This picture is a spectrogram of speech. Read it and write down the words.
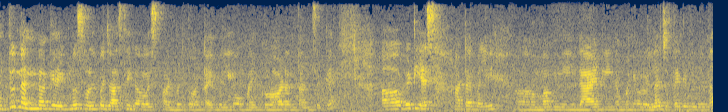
ಅದು ನನಗೆ ಇನ್ನೂ ಸ್ವಲ್ಪ ಜಾಸ್ತಿ ನರ್ವಸ್ ಮಾಡಿಬಿಡ್ತು ಆ ಟೈಮಲ್ಲಿ ಓ ಮೈ ಗಾಡ್ ಅಂತ ಅನ್ಸೋಕ್ಕೆ. ಬಟ್ ಎಸ್ ಆ ಟೈಮಲ್ಲಿ ಮಮ್ಮಿ ಡ್ಯಾಡಿ ನಮ್ಮ ಮನೆಯವರು ಎಲ್ಲ ಜೊತೆಗಿರೋದ್ರಿಂದ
